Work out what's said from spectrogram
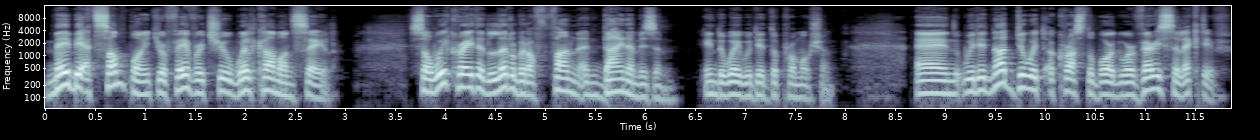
Maybe at some point your favorite shoe will come on sale. So we created a little bit of fun and dynamism in the way we did the promotion. And we did not do it across the board. We were very selective.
